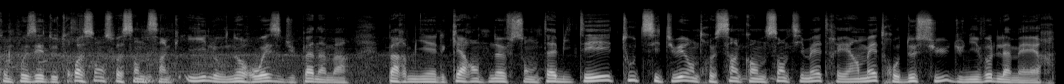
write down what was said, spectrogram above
composé de 365 îles au nord-ouest du Panama. Parmi elles, 49 sont habitées, toutes situées entre 50 cm et 1 mètre au-dessus du niveau de la mer.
